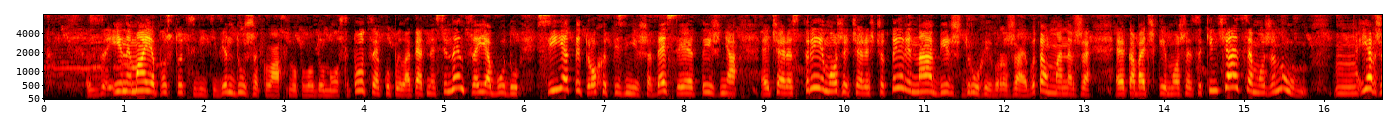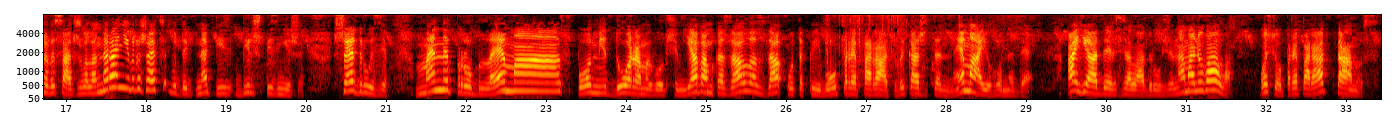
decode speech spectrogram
І немає пустоцвітів. Він дуже класно плодоносить. То це я купила 5 насінин. Це я буду сіяти трохи пізніше, десь е, тижня е, через 3, може через 4 на більш другий врожай. Бо там в мене вже е, кабачки може закінчатися. Може, ну я вже висаджувала на ранній врожай. Це буде на більш пізніше. Ще друзі, в мене проблема з помідорами. В общем, я вам казала за отакий препарат. Ви кажете, нема його ніде. А я де взяла, друзі? Намалювала. Ось о, препарат Танос.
